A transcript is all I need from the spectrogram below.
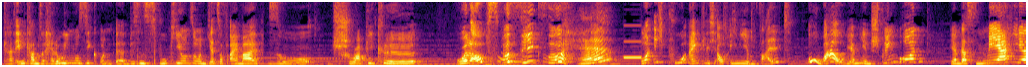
Gerade eben kam so Halloween-Musik und äh, bisschen spooky und so und jetzt auf einmal so tropical Urlaubsmusik. So, hä? Und nicht Puh eigentlich auch irgendwie im Wald? Oh, wow. Wir haben hier einen Springbrunnen. Wir haben das Meer hier.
